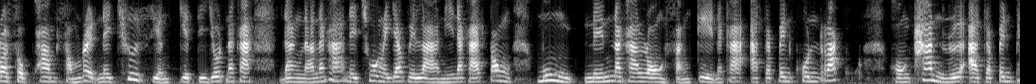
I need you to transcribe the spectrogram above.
ประสบความสำเร็จในชื่อเสียงเกียรติยศนะคะ ดังนั้นนะคะ ในช่วงระยะเวลานี้นะคะ ต้องมุ่งเน้นนะคะ ลองสังเกตนะคะ อาจจะเป็นคนรักของท่านหรืออาจจะเป็นเพ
